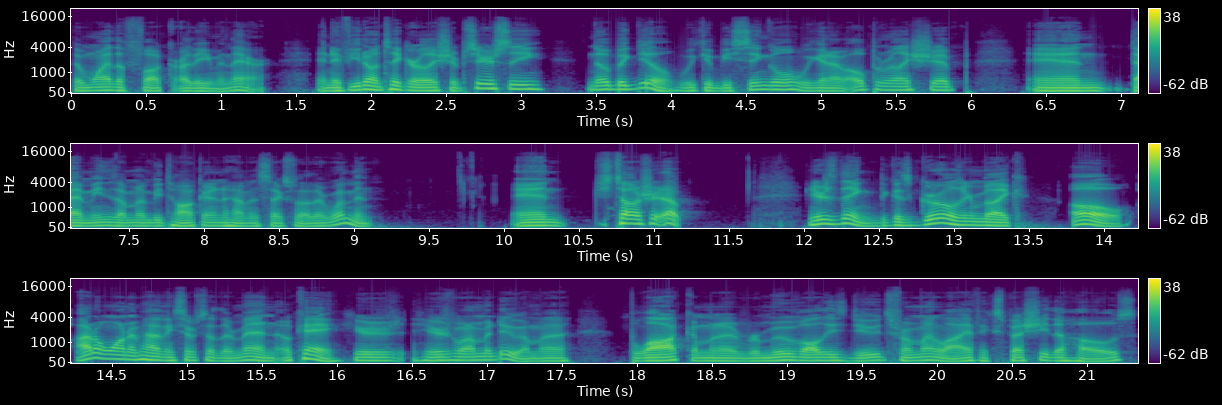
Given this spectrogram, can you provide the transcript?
then why the fuck are they even there? And if you don't take a relationship seriously, no big deal. We could be single, we can have an open relationship, and that means I'm gonna be talking and having sex with other women. And just tell her straight up. here's the thing, because girls are gonna be like, Oh, I don't want him having sex with other men. Okay, here's here's what I'm gonna do. I'm gonna block, I'm gonna remove all these dudes from my life, especially the hoes,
